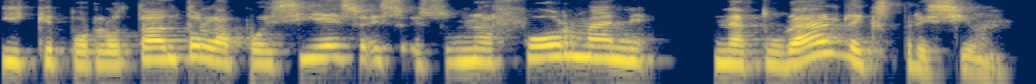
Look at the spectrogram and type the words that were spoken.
y que por lo tanto la poesía es, es, una forma natural de expresión.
